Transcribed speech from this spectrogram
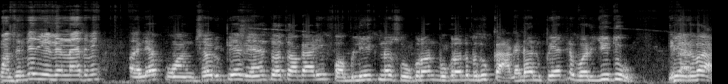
પાંચસો રૂપિયા વેલ લાયા તમે? અલ્યા પાંચસો રૂપિયા વેણ તો તો ગાડી પબ્લિક ને છોકરો ને બોકરો તો બધું કાગડા રૂપિયા એટલે ભરજ્યું તું. વેણવા.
